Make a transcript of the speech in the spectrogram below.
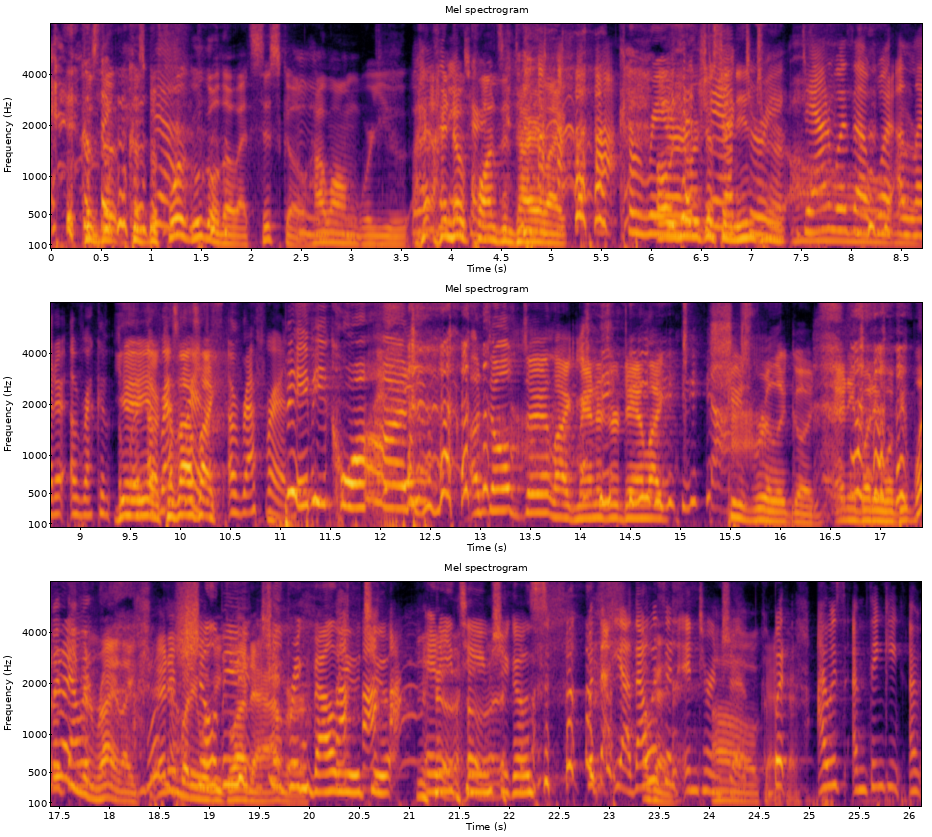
it? Because because before Yeah. Google though at Cisco, mm-hmm. how long were you? I I, I know intern. Quan's entire like. career oh, you were just an trajectory. intern. Oh, Dan was a what a oh. letter a rec- a Yeah, re- yeah, a 'cause I was reference, like, a reference. Baby Quan, adult Dan, like manager Dan, like she's really good. Anybody would be. What did I that even was- write? Like anybody She'll would be, be, glad to have she'll her. bring value to any team she goes. But that, yeah, that was an internship. Oh, okay, but okay. I was, I'm thinking i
